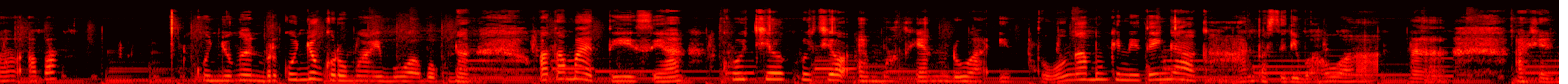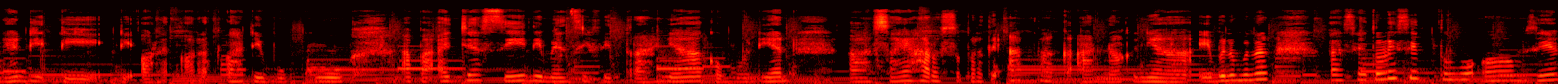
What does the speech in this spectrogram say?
uh, apa kunjungan berkunjung ke rumah ibu Wabub nah otomatis ya krucil-krucil emak yang dua itu nggak mungkin ditinggalkan pasti dibawa. Nah akhirnya di di di oret-oret lah di buku apa aja sih dimensi fitrahnya. Kemudian uh, saya harus seperti apa ke anaknya. Ya bener-bener uh, saya tulis itu uh, misalnya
